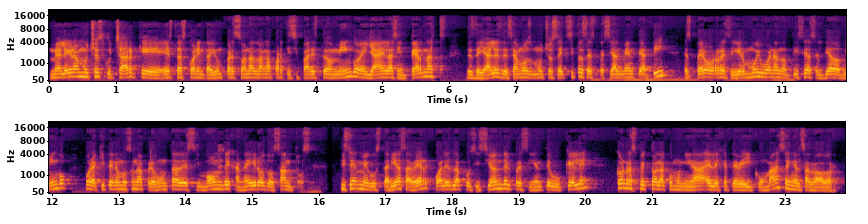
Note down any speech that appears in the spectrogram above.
Me alegra mucho escuchar que estas 41 personas van a participar este domingo ya en las internas. Desde ya les deseamos muchos éxitos, especialmente a ti. Espero recibir muy buenas noticias el día domingo. Por aquí tenemos una pregunta de Simón de Janeiro dos Santos. Dice, me gustaría saber cuál es la posición del presidente Bukele con respecto a la comunidad LGTBIQ en El Salvador.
